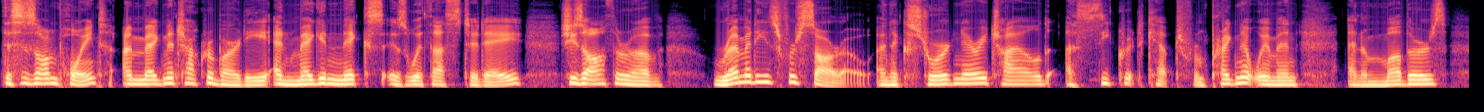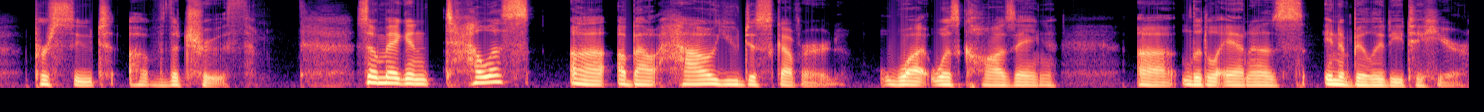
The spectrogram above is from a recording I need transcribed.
This is On Point. I'm Meghna Chakrabarti, and Megan Nix is with us today. She's author of Remedies for Sorrow An Extraordinary Child, A Secret Kept from Pregnant Women, and a Mother's Pursuit of the Truth. So, Megan, tell us uh, about how you discovered what was causing uh, little Anna's inability to hear.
